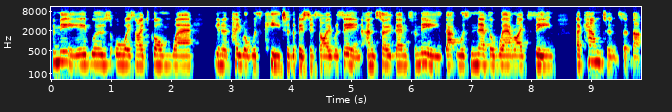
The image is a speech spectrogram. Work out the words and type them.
for me it was always I'd gone where you know payroll was key to the business I was in, and so then for me that was never where I'd seen accountants at that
